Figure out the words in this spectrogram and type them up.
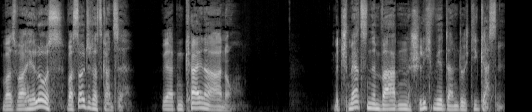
Was war hier los? Was sollte das Ganze? Wir hatten keine Ahnung. Mit schmerzenden Waden schlichen wir dann durch die Gassen.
